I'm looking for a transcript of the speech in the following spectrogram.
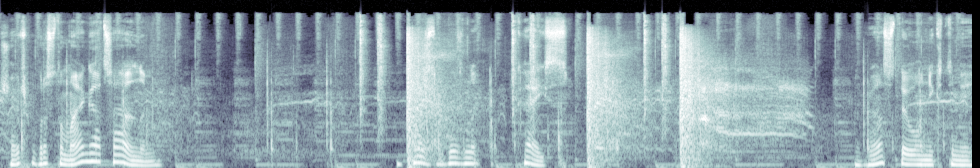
Trzeba być po prostu mega celnym. Główny case. Dobra, z tyłu nikt mi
